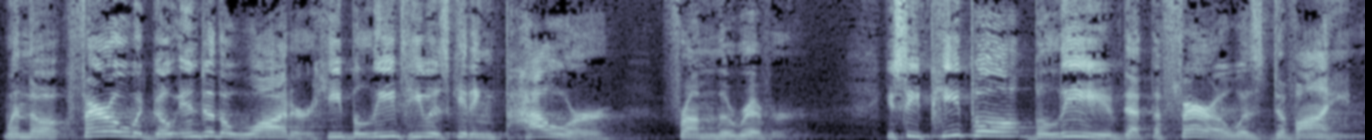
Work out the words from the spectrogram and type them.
when the Pharaoh would go into the water, he believed he was getting power from the river. You see, people believed that the Pharaoh was divine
